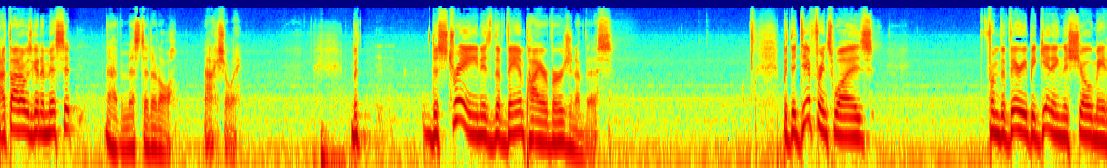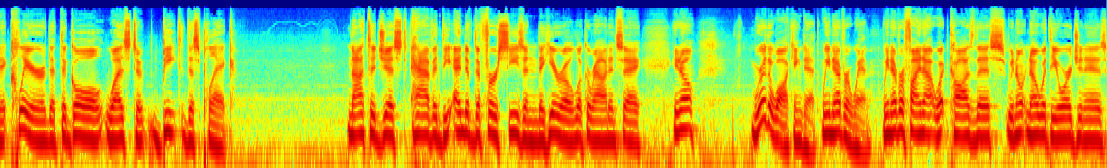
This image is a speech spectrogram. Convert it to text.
I thought I was going to miss it. I haven't missed it at all, actually. But the strain is the vampire version of this. But the difference was from the very beginning, the show made it clear that the goal was to beat this plague. Not to just have at the end of the first season the hero look around and say, you know, we're the Walking Dead. We never win. We never find out what caused this. We don't know what the origin is.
